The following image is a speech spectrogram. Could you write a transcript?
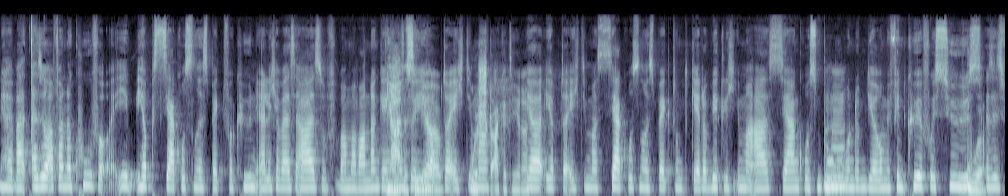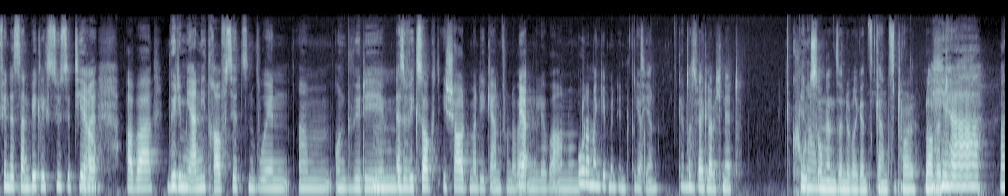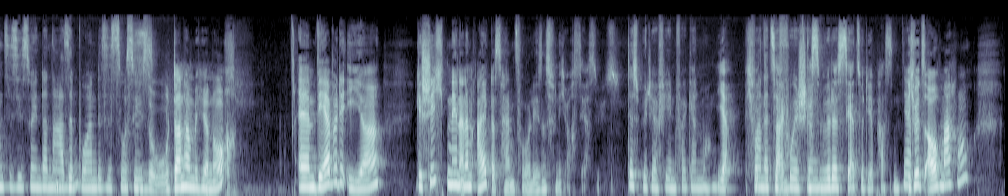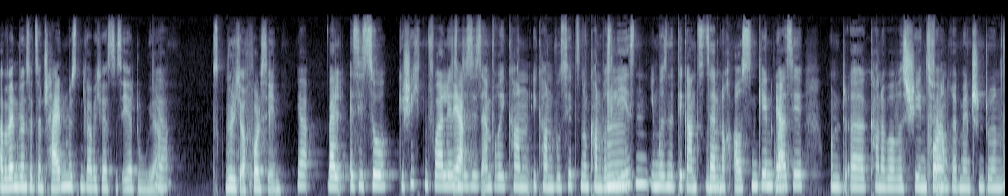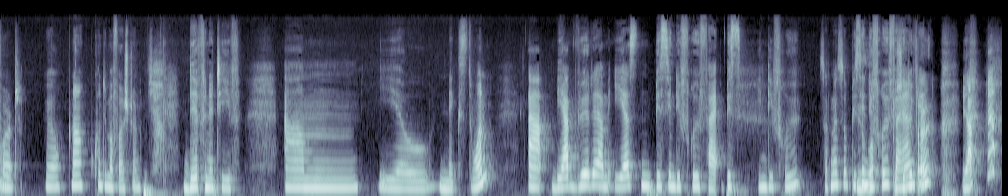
Ja, also auf einer Kuh, ich, ich habe sehr großen Respekt vor Kühen, ehrlicherweise auch. Also wenn wir wandern gehen Ja, und so, ich ja habe da echt immer, Tiere. ja, ich habe da echt immer sehr großen Respekt und gehe da wirklich immer auch sehr einen großen Bogen rund um die herum. Ich finde Kühe voll süß. Mhm. Ur. Also ich finde, es sind wirklich süße Tiere, Ja. aber würde ich mir auch nie draufsetzen wollen ähm, und würde, ich- also wie gesagt, ich schaue mir die gern von der Mhm. Ja. Weiden lieber an. Und Oder man geht mit ihnen spazieren. genau. Das wäre, glaube ich, nett. Kuhzungen sind übrigens ganz toll. Love it. ja, wenn sie sich so in der Nase bohren, das ist so süß. So, dann haben wir hier noch. Ähm, wer würde eher Geschichten in einem Altersheim vorlesen? Das finde ich auch sehr süß. Das würde ich auf jeden Fall gern machen. Ja, ich Fand wollte das gerade sagen, das würde sehr zu dir passen. Ja. Ich würde es auch machen, aber wenn wir uns jetzt entscheiden müssten, glaube ich, wäre es das eher du, ja. ja. Das würde ich auch voll sehen. Ja, weil es ist so, Geschichten vorlesen, Ja. Mhm. das ist einfach, ich kann, ich kann wo sitzen und kann was lesen. Ich muss nicht die ganze Zeit nach außen gehen Ja. quasi und äh, kann aber was Schönes Voll. für andere Menschen tun. Voll. Und ja, na, konnte ich mir vorstellen. Ja. Definitiv. Ähm, yo, next one. Äh, wer würde am ersten bis in die Früh feiern? Bis in die Früh? Sag mal so, bis in die Ja, Früh bis in feiern die Früh. Ja.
